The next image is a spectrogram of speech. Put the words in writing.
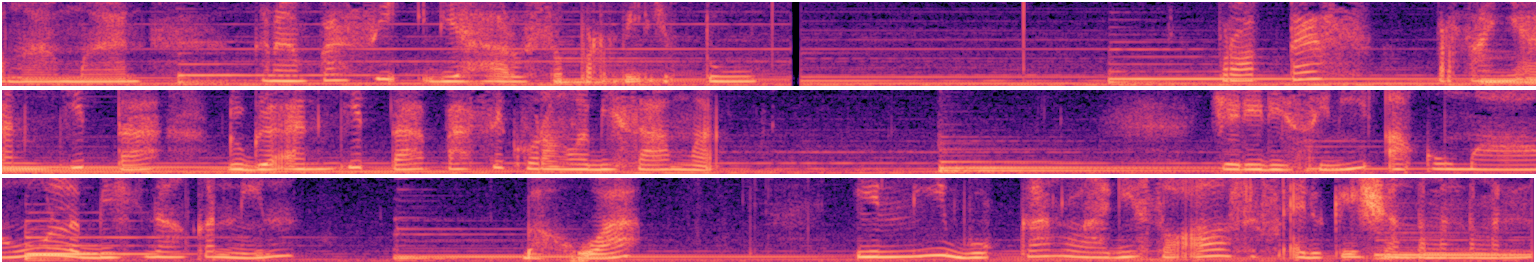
pengaman? Kenapa sih dia harus seperti itu? Protes pertanyaan kita, dugaan kita pasti kurang lebih sama. Jadi di sini aku mau lebih nakenin bahwa ini bukan lagi soal sex education teman-teman.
